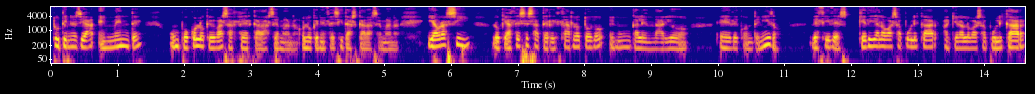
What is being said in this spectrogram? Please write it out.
tú tienes ya en mente un poco lo que vas a hacer cada semana o lo que necesitas cada semana. Y ahora sí, lo que haces es aterrizarlo todo en un calendario eh, de contenido decides qué día lo vas a publicar, a qué hora lo vas a publicar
